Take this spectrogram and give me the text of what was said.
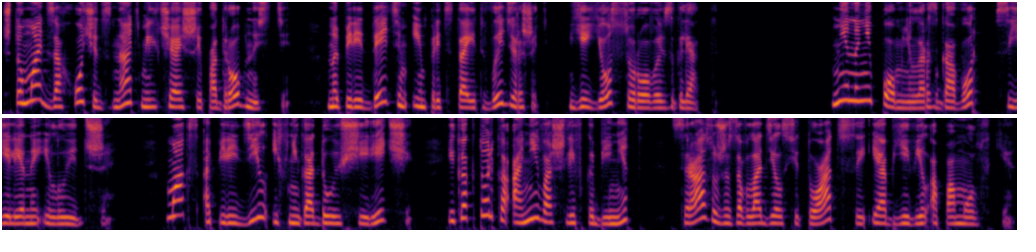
что мать захочет знать мельчайшие подробности, но перед этим им предстоит выдержать ее суровый взгляд. Нина не помнила разговор с Еленой и Луиджи. Макс опередил их негодующие речи, и как только они вошли в кабинет, сразу же завладел ситуацией и объявил о помолвке.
